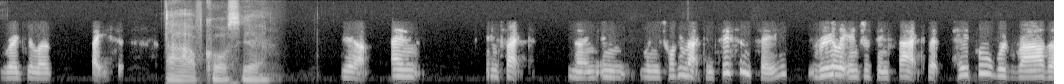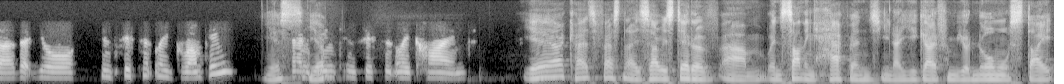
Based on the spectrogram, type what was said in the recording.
regular basis. Ah, of course, yeah. Yeah, and in fact, you know, in, when you're talking about consistency, really interesting fact that people would rather that you're consistently grumpy yes, than yep. inconsistently kind. Yeah, okay, it's fascinating. So instead of um, when something happens, you know, you go from your normal state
